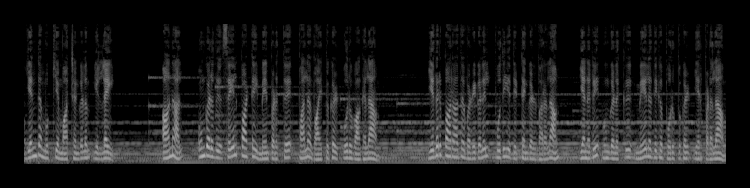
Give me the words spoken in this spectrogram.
எந்த முக்கிய மாற்றங்களும் இல்லை. ஆனால் உங்களது செயல்பாட்டை மேம்படுத்த பல வாய்ப்புகள் உருவாகலாம். எதிர்பாராத வழிகளில் புதிய திட்டங்கள் வரலாம் எனவே உங்களுக்கு மேலதிக பொறுப்புகள் ஏற்படலாம்.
